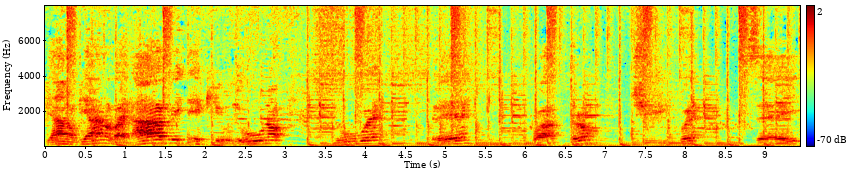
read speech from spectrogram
piano piano, vai, apri e chiudi. Uno, due, tre, quattro, cinque, sei,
